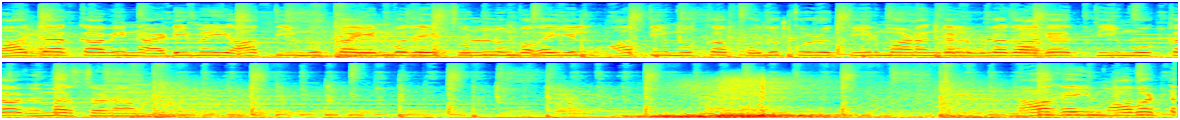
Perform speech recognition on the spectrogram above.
பாஜகவின் அடிமை அதிமுக என்பதை சொல்லும் வகையில் அதிமுக பொதுக்குழு தீர்மானங்கள் உள்ளதாக திமுக விமர்சனம். நாகை மாவட்ட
